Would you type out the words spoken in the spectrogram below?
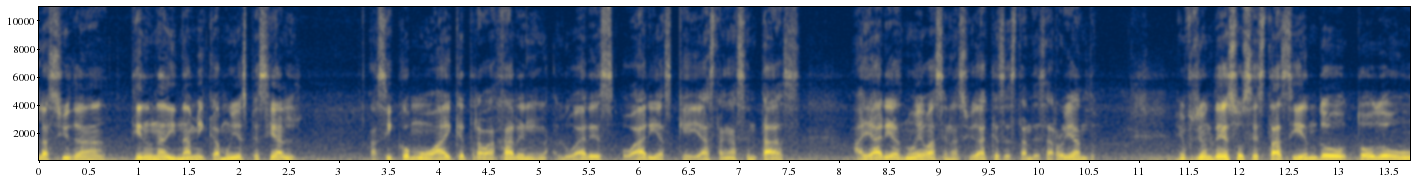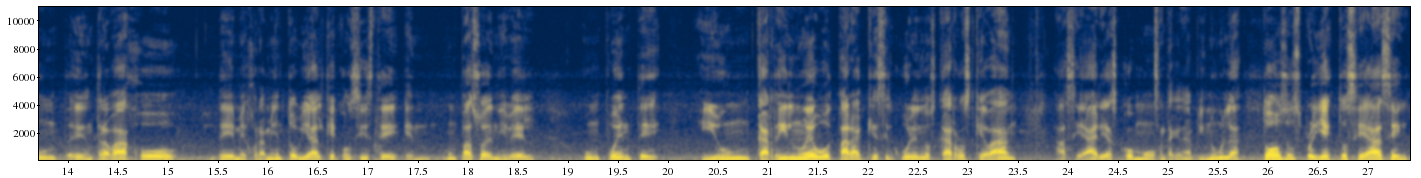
La ciudad tiene una dinámica muy especial. Así como hay que trabajar en lugares o áreas que ya están asentadas, hay áreas nuevas en la ciudad que se están desarrollando. En función de eso se está haciendo todo un, un trabajo de mejoramiento vial que consiste en un paso de nivel, un puente y un carril nuevo para que circulen los carros que van hacia áreas como Santa Catarina Pinula. Todos esos proyectos se hacen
